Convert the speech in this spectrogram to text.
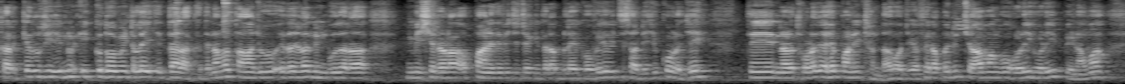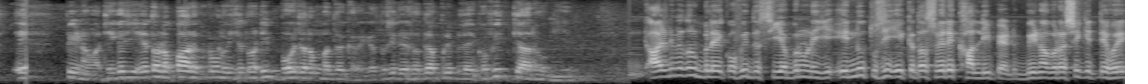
ਕਰਕੇ ਤੁਸੀਂ ਇਹਨੂੰ 1-2 ਮਿੰਟ ਲਈ ਇਦਾਂ ਰੱਖ ਦੇਣਾ ਵਾ, ਤਾਂ ਜੋ ਇਹਦਾ ਜਿਹੜਾ ਨਿੰਬੂ ਦਾ ਰਾ- ਮਿਸ਼ਰਣ ਆ ਪਾਣੀ ਦੇ ਵਿੱਚ ਚੰਗੀ ਤਰ੍ਹਾਂ ਬਲੈਕ ਕਾਫੀ ਦੇ ਵਿੱਚ ਸਾਡੀ ਚ ਘੁਲ ਜੇ ਤੇ ਨਾਲ ਥੋੜਾ ਜਿਹਾ ਇਹ ਪਾਣੀ ਠੰਡਾ ਹੋ ਜਾਏਗਾ। ਫਿਰ ਆਪਾਂ ਇਹਨੂੰ ਚਾਹ ਵਾਂਗੂ ਹੌਲੀ ਹੌਲੀ ਪੀਣਾ ਵਾ, ਇਹ ਪੀਣਾ ਵਾ, ਠੀਕ ਹੈ ਜੀ? ਇਹ ਤੁਹਾਡਾ ਭਾਰ ਘਟਾਉਣ ਵਿੱਚ ਤੁਹਾਡੀ ਬਹੁਤ ਜ਼ਿਆਦਾ ਮਦਦ ਕਰੇਗਾ। ਤੁਸੀਂ ਦੇਖ ਸਕਦੇ ਹੋ ਆਪਣੀ ਬਲੈਕ ਕਾਫੀ ਤਿਆਰ ਹੋ ਗਈ ਹੈ। ਆ ਜਿਹੜੀ ਮੈਂ ਤੁਹਾਨੂੰ ਬਲੈਕ ਕਾਫੀ ਦੱਸੀ ਆ ਬਣਾਉਣੀ ਜੀ, ਇਹਨੂੰ ਤੁਸੀਂ ਇੱਕ ਤਾਂ ਸਵੇਰੇ ਖਾਲੀ ਪੇਟ, ਬਿਨਾ ਬਰਸ਼ ਕੀਤੇ ਹੋਏ,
